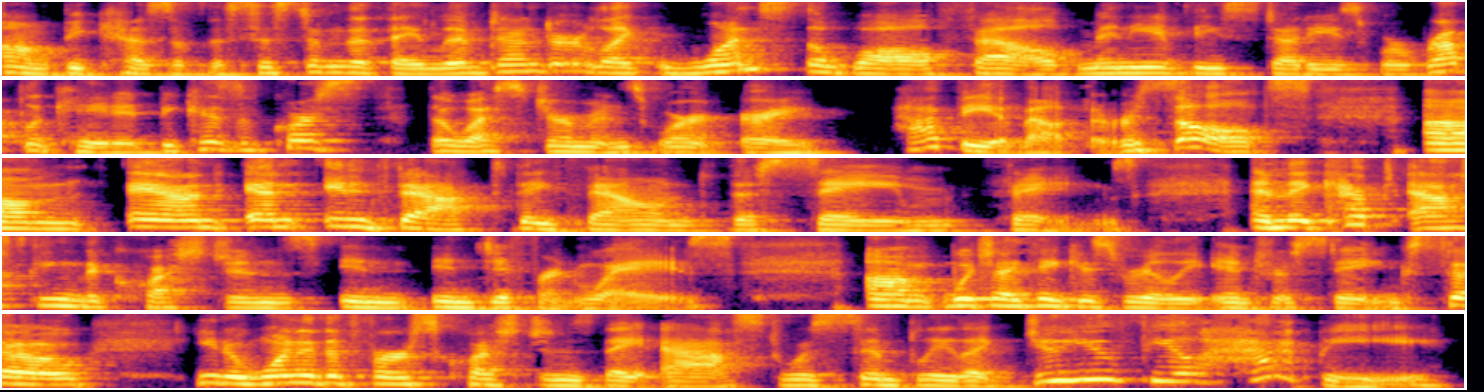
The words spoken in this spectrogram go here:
um, because of the system that they lived under. Like once the wall fell many of these studies were replicated because of course the west germans weren't very happy about the results. Um, and and in fact they found the same things. And they kept asking the questions in in different ways um, which i think is really interesting. So you know one of the first questions they asked was simply like do you feel happy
